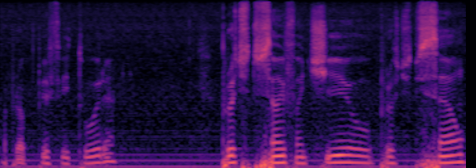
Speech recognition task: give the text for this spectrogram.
da própria prefeitura. Prostituição infantil, prostituição.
